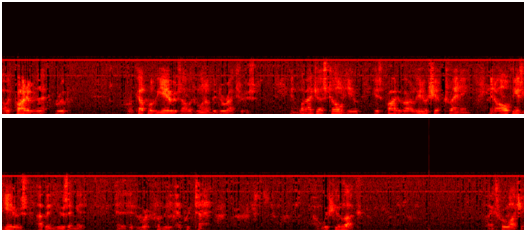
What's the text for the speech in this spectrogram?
I was part of that group. For a couple of years, I was one of the directors. And what I just told you is part of our leadership training. In all these years, I've been using it, and it has worked for me every time. I wish you luck. Thanks for watching.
